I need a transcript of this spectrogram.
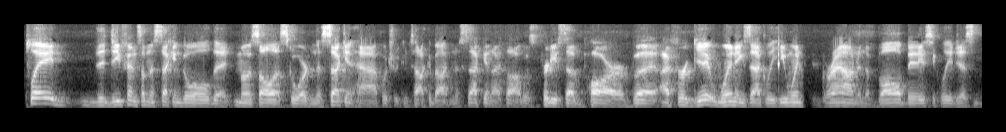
played the defense on the second goal that Mo Salah scored in the second half, which we can talk about in a second. I thought was pretty subpar, but I forget when exactly he went to ground and the ball basically just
